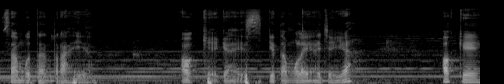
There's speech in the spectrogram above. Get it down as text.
sambutan terakhir. Oke guys, kita mulai aja ya. Oke.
